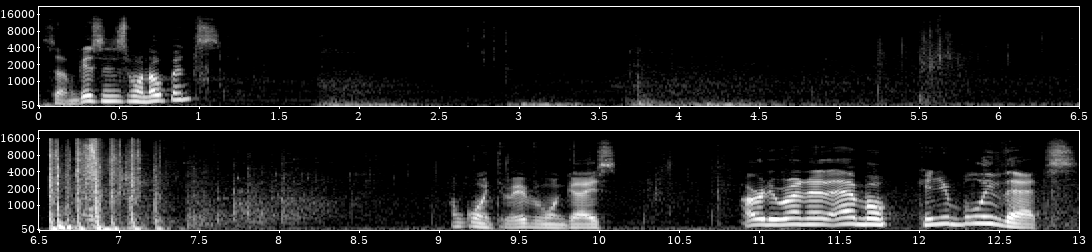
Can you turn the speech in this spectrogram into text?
So I'm guessing this one opens. I'm going through everyone, guys. I already ran out of ammo. Can you believe that?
